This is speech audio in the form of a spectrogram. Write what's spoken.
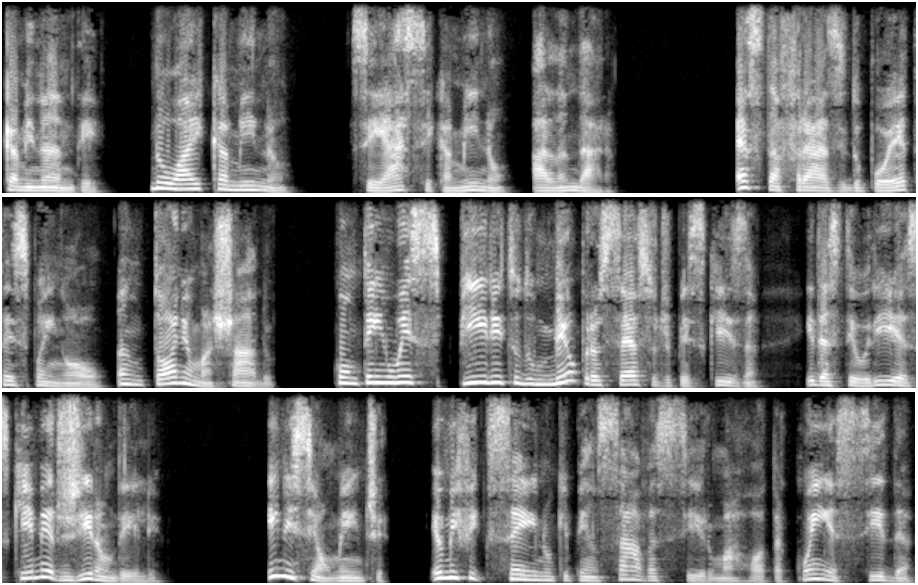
Caminante, no hay camino, se hace camino al andar. Esta frase do poeta espanhol Antônio Machado contém o espírito do meu processo de pesquisa e das teorias que emergiram dele. Inicialmente, eu me fixei no que pensava ser uma rota conhecida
